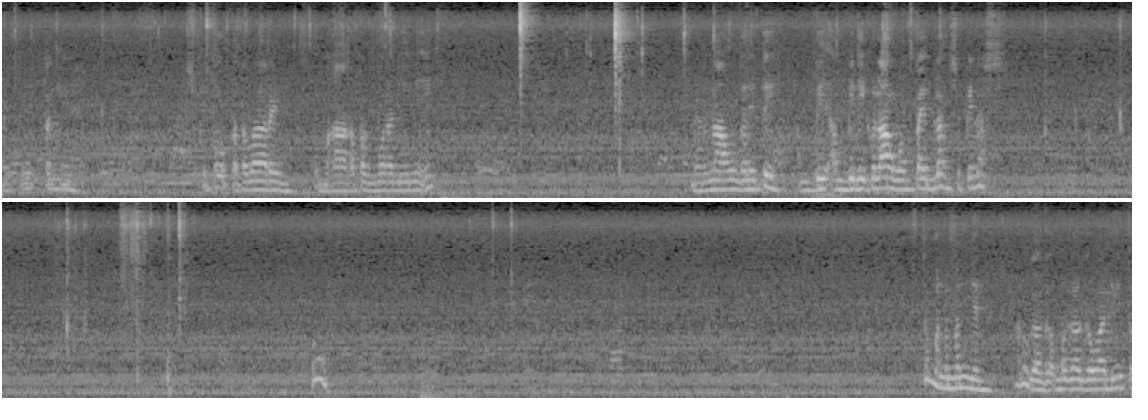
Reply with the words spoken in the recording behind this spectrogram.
Ang putang yan. Diyos ko po, patawarin. Kung makakapagmura din eh. Meron na akong ganito eh. Ang, ang bili ko lang, 1.5 lang sa Pinas. Ito man naman yan. Ano gaga magagawa dito?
